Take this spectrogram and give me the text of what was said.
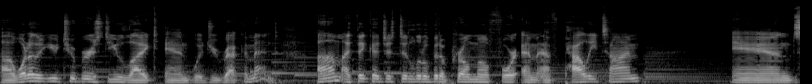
Uh, what other YouTubers do you like and would you recommend? Um, I think I just did a little bit of promo for MF Pally Time, and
